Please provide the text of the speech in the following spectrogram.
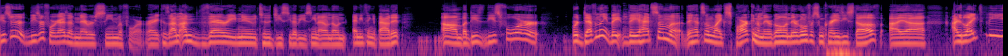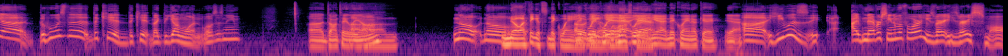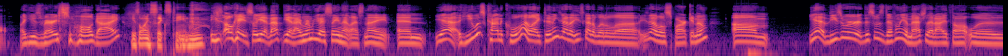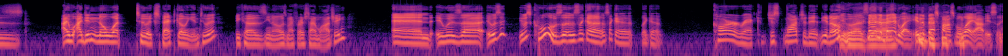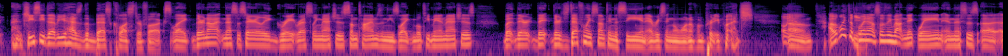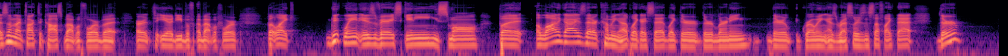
These are these are four guys I've never seen before, right? Because I'm I'm very new to the GCW scene. I don't know anything about it. Um, but these these four were definitely they they had some uh, they had some like spark in them. They were going they were going for some crazy stuff. I uh I liked the uh the, who was the the kid the kid like the young one. What was his name? Uh, Dante Leon. Um, No no no, I think it's Nick Wayne. oh, Nick Wayne, Nick Wayne. yeah, Nick Wayne. yeah. Yeah. Nick Wayne. Okay. Yeah. Uh, he was. He- I've never seen him before. He was very. He's very small. Like he was a very small guy. He's only 16. He's okay. So yeah, that yeah. I remember you guys saying that last night, and yeah, he was kind of cool. I liked him. He's got a he's got a little uh he's got a little spark in him. Um, yeah, these were this was definitely a match that I thought was, I I didn't know what to expect going into it because you know it was my first time watching, and it was uh it was a it was cool. It was it was like a it was like a like a car wreck just watching it. You know, It was, not in a bad way, in the best possible way, obviously. GCW has the best cluster fucks. Like they're not necessarily great wrestling matches sometimes in these like multi-man matches, but there they, there's definitely something to see in every single one of them pretty much. Oh yeah. Um, I would like to point out something about Nick Wayne, and this is uh, something I've talked to Koss about before, but or to EOD bef- about before, but like Nick Wayne is very skinny, he's small, but a lot of guys that are coming up, like I said, like they're they're learning, they're growing as wrestlers and stuff like that. They're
